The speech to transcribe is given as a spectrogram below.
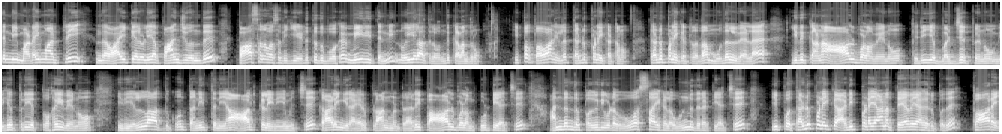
தண்ணி மடைமாற்றி இந்த வாய்க்கால் வழியாக பாஞ்சு வந்து பாசன வசதிக்கு எடுத்தது போக மீதி தண்ணி நொய்யலாத்தில் வந்து கலந்துரும். இப்போ பவானியில் தடுப்பணை கட்டணும். தடுப்பணை கட்டுறது தான் முதல் வேலை. இதுக்கான ஆள்பலம் வேணும் பெரிய பட்ஜெட் வேணும் மிகப்பெரிய தொகை வேணும். இது எல்லாத்துக்கும் தனித்தனியாக ஆட்களை நியமித்து காளிங்கிராயர் பிளான் பண்ணுறாரு இப்போ ஆள்பலம் கூட்டியாச்சு. அந்தந்த பகுதியோட விவசாயிகளை ஒன்று திரட்டியாச்சு. இப்போ தடுப்பணைக்கு அடிப்படையான தேவையாக இருப்பது பாறை.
